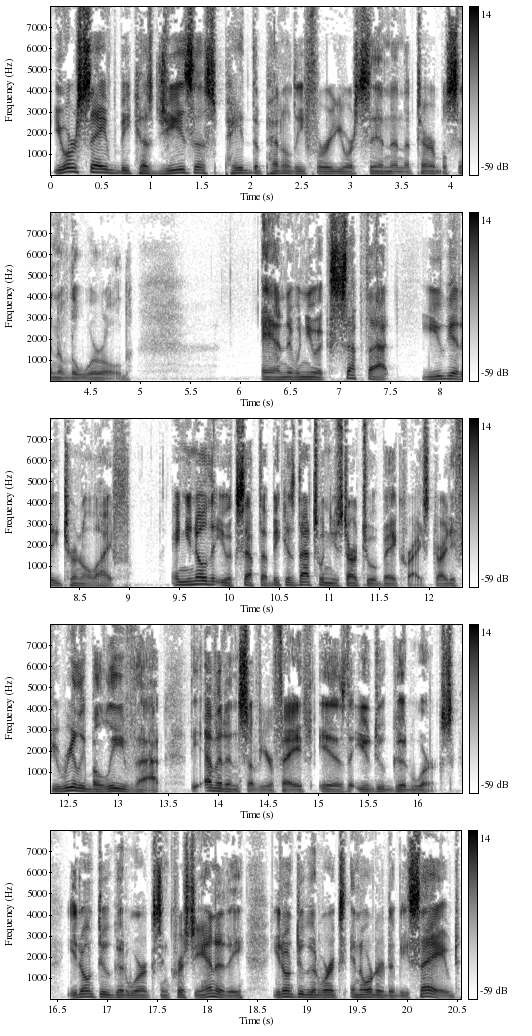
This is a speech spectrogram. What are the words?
You're saved because Jesus paid the penalty for your sin and the terrible sin of the world. And when you accept that, you get eternal life. And you know that you accept that because that's when you start to obey Christ, right? If you really believe that, the evidence of your faith is that you do good works. You don't do good works in Christianity. You don't do good works in order to be saved.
